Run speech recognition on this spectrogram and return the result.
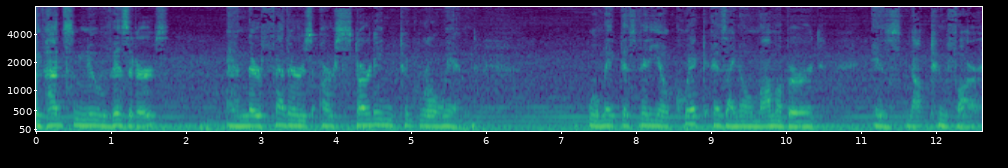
We've had some new visitors and their feathers are starting to grow in. We'll make this video quick as I know Mama Bird is not too far.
